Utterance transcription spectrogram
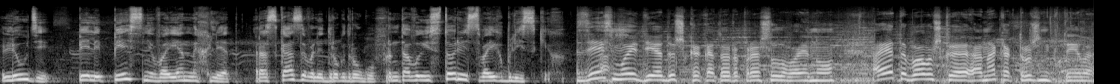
Люди пели песни военных лет, рассказывали друг другу фронтовые истории своих близких. Здесь мой дедушка, который прошел войну, а эта бабушка, она как труженик тыла.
